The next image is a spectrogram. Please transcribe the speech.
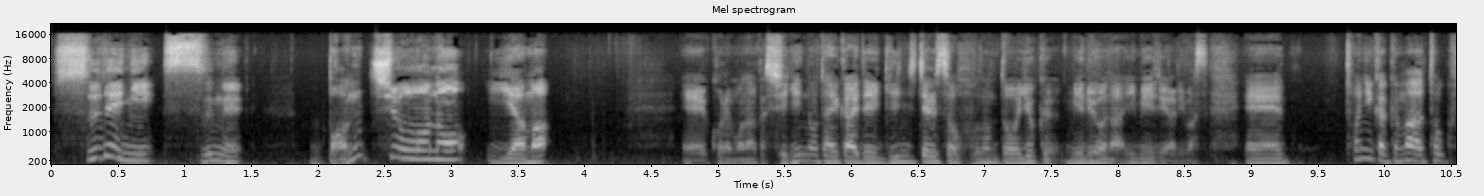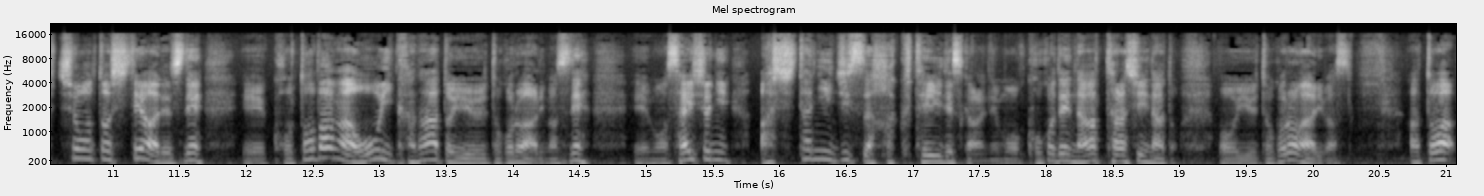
すでにすぐ、番長の山。えー、これもなんか詩吟の大会で吟じてる人ほとんどよく見るようなイメージがあります。えーとにかくまあ特徴としてはですね、えー、言葉が多いかなというところはありますね。えー、もう最初に明日に実白帝ですからね、もうここで長ったらしいなというところがあります。あとは、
